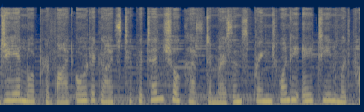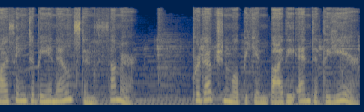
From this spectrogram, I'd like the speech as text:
GM will provide order guides to potential customers in spring 2018 with pricing to be announced in the summer. Production will begin by the end of the year.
